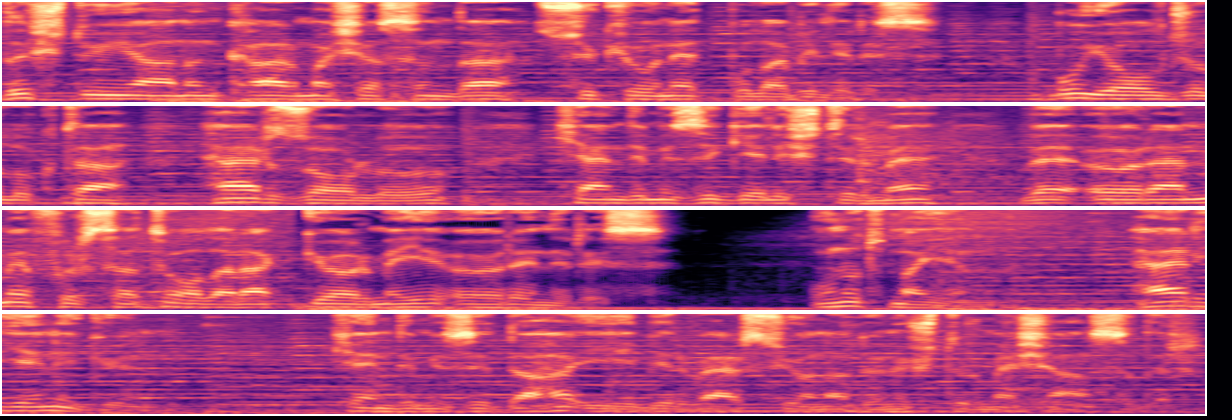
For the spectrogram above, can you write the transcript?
dış dünyanın karmaşasında sükunet bulabiliriz. Bu yolculukta her zorluğu kendimizi geliştirme ve öğrenme fırsatı olarak görmeyi öğreniriz. Unutmayın, her yeni gün kendimizi daha iyi bir versiyona dönüştürme şansıdır.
